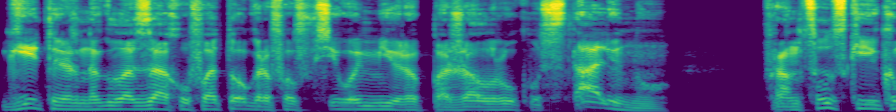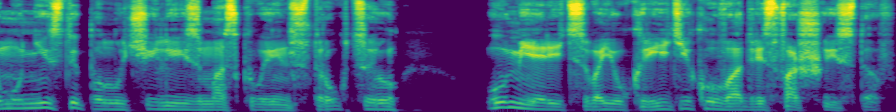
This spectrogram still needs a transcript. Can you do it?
Гитлер на глазах у фотографов всего мира пожал руку Сталину, французские коммунисты получили из Москвы инструкцию умерить свою критику в адрес фашистов.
